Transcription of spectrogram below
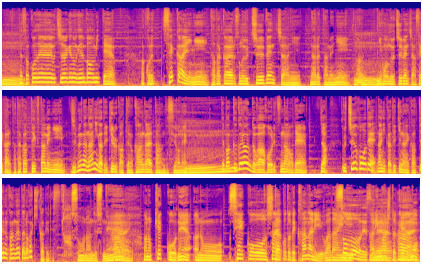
うん。で、そこで打ち上げの現場を見て、あ、これ、世界に戦えるその宇宙ベンチャーになるために、うん。日本の宇宙ベンチャーが世界で戦っていくために、自分が何ができるかっていうのを考えたんですよね。うん。で、バックグラウンドが法律なので、じゃあ、宇宙法で何かできないかっていうのを考えたのがきっかけです。あそうなんですね、はい。あの結構ね、あの成功したことでかなり話題になりましたけれども、はい。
